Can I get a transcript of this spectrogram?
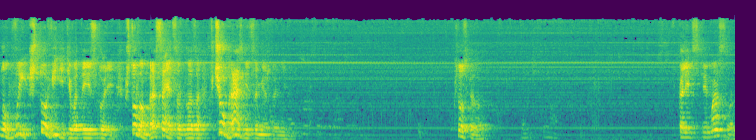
Ну, вы что видите в этой истории? Что вам бросается в глаза? В чем разница между ними? Кто сказал? В количестве масла.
